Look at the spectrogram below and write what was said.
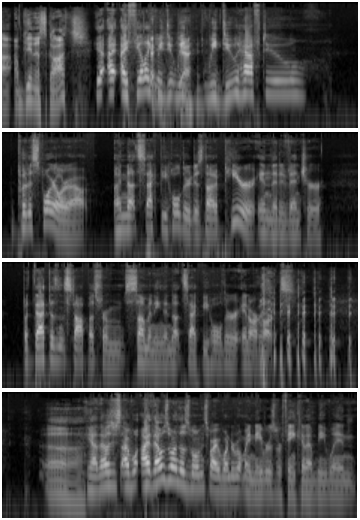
uh, I'm getting a scotch. yeah, I, I feel like we do we Yeah. we do have to put a spoiler out. A nutsack beholder does not appear in that adventure, but that doesn't stop us from summoning a nutsack beholder in our hearts. Uh, yeah, that was just I, w- I- that was one of those moments where I wondered what my neighbors were thinking of me when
